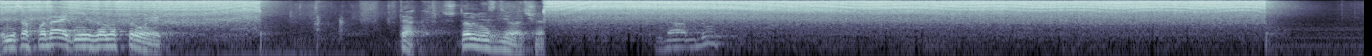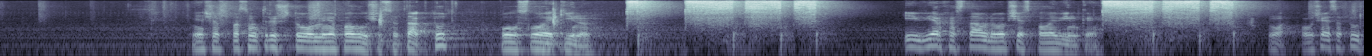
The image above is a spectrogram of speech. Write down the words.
И не совпадает не из-за настроек. Так, что мне сделать сейчас? Да, обдуть. Я сейчас посмотрю, что у меня получится. Так, тут полслоя кину. И вверх оставлю вообще с половинкой. Вот, получается тут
